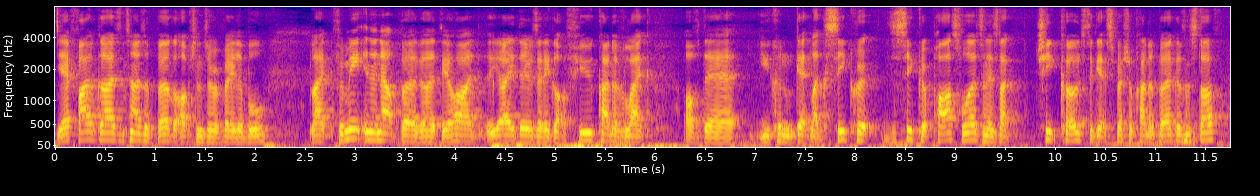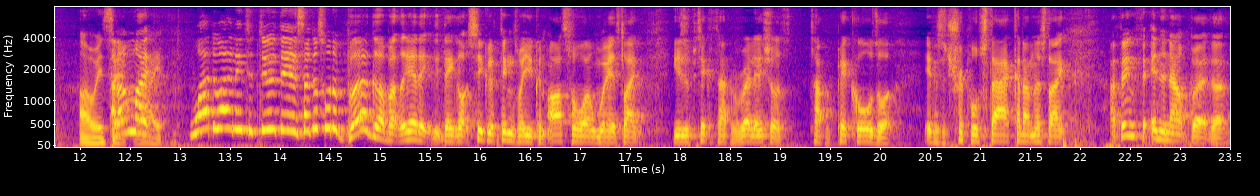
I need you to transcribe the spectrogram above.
Yeah, Five Guys in terms of burger options are available. Like for me, In and Out Burger, the hard, the idea is that they got a few kind of like of their you can get like secret the secret passwords and there's like cheat codes to get special kind of burgers and stuff. Oh, is And it? I'm like, Right. why do I need to do this? I just want a burger. But yeah, they, they got secret things where you can ask for one where it's like use a particular type of relish or type of pickles or if it's a triple stack. And I'm just like, I think for In and Out Burger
